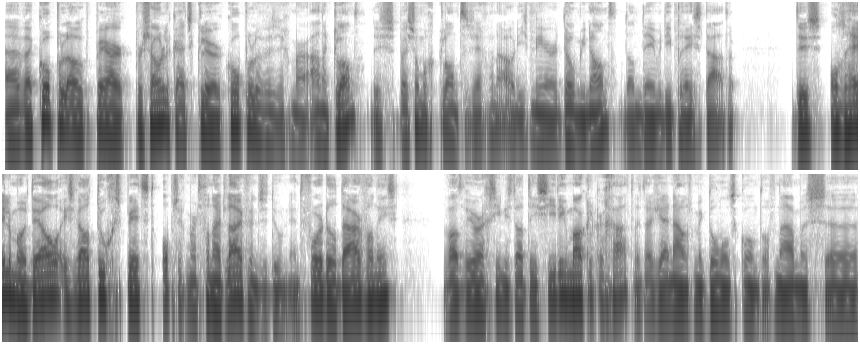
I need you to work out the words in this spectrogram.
Eh, wij koppelen ook per persoonlijkheidskleur koppelen we zeg maar aan een klant. Dus bij sommige klanten zeggen we nou, die is meer dominant. Dan nemen we die presentator. Dus ons hele model is wel toegespitst op zeg maar, het vanuit live doen. En het voordeel daarvan is, wat we heel erg zien, is dat die seeding makkelijker gaat. Want als jij namens McDonald's komt of namens, eh,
